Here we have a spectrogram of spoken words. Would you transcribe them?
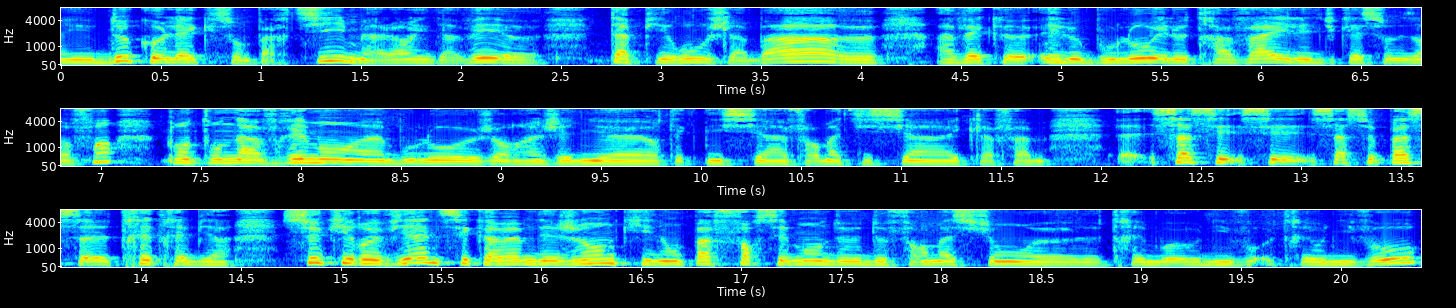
Il y a eu deux collègues qui sont partis, mais alors ils avaient euh, tapis rouge là-bas euh, avec euh, et le boulot et le travail, l'éducation des enfants. Quand on a vraiment un boulot genre ingénieur, technicien, informaticien avec la femme, ça c'est ça se passe très très bien. Ceux qui reviennent, c'est quand même des gens qui n'ont pas forcément forcément de, de formation euh, de très haut niveau. Très haut niveau.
